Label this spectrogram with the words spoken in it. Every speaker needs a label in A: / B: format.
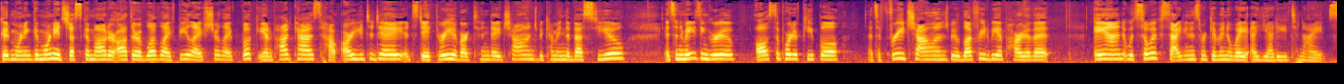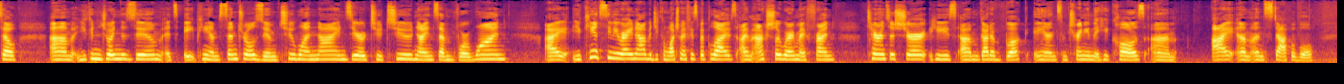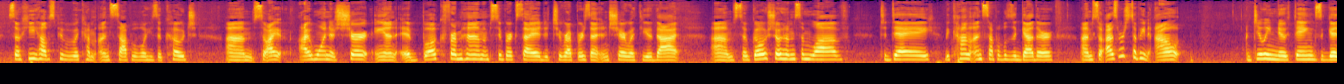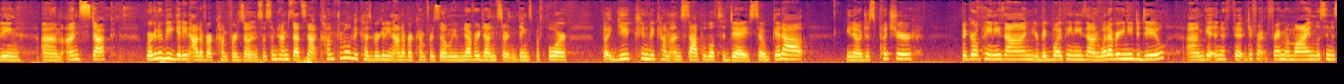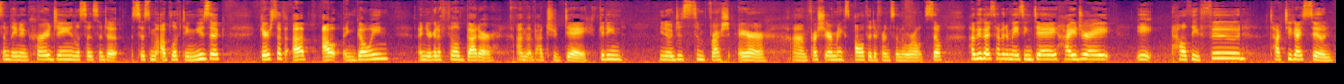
A: Good morning. Good morning. It's Jessica Mauder, author of Love Life, Be Life, Share Life book and podcast. How are you today? It's day three of our 10 day challenge, Becoming the Best You. It's an amazing group, all supportive people. It's a free challenge. We would love for you to be a part of it. And what's so exciting is we're giving away a Yeti tonight. So um, you can join the Zoom. It's 8 p.m. Central, Zoom 219 022 9741. I you can't see me right now, but you can watch my Facebook lives. I'm actually wearing my friend Terrence's shirt. He's um, got a book and some training that he calls um, I Am Unstoppable. So he helps people become unstoppable. He's a coach. Um, so I, I won a shirt and a book from him. I'm super excited to represent and share with you that. Um, so go show him some love today. Become unstoppable together. Um, so as we're stepping out, doing new things, getting um, unstuck, we're going to be getting out of our comfort zone. So sometimes that's not comfortable because we're getting out of our comfort zone. We've never done certain things before, but you can become unstoppable today. So get out, you know, just put your big girl panties on, your big boy panties on, whatever you need to do. Um, get in a fit, different frame of mind, listen to something encouraging, listen to, some uplifting music, get yourself up, out, and going, and you're going to feel better um, about your day. Getting, you know, just some fresh air um, fresh air makes all the difference in the world. So, hope you guys have an amazing day. Hydrate, eat healthy food. Talk to you guys soon.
